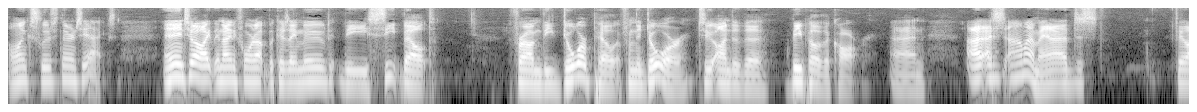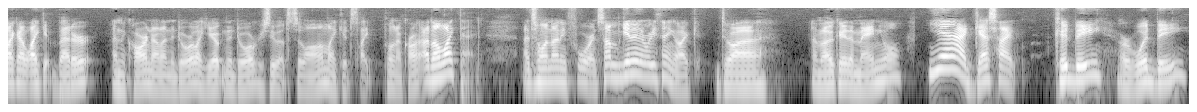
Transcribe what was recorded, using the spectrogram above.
I want exclusive 300ZX. And then too, I like the 94 and up because they moved the seatbelt from the door pillar from the door to onto the B pillar of the car. And I, I, just I don't know, man. I just feel like I like it better in the car, not on the door. Like you open the door, you see what's still on, like it's like pulling a car. I don't like that. I just want 94. And so I'm to rethink, like, do I am I okay the manual? Yeah, I guess I could be or would be.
